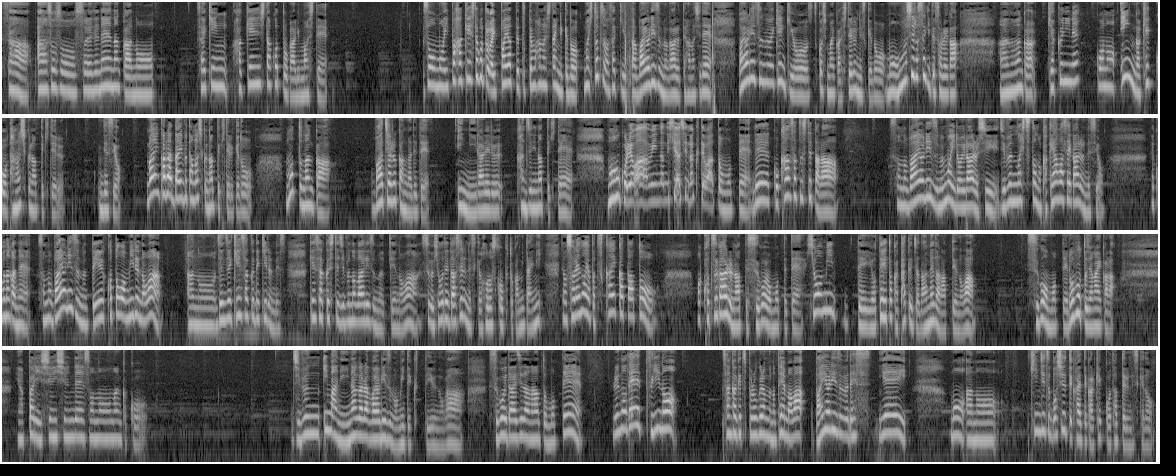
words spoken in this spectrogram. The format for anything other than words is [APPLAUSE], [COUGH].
さああそうそう。それでねなんかあの最近発見したことがありましてそうもういっぱい発見したことがいっぱいあってとっても話したいんだけど、まあ、一つはさっき言ったバイオリズムがあるって話でバイオリズム研究を少し前からしてるんですけどもう面白すぎてそれがあのなんか逆にねこの陰が結構楽しくなってきてるんですよ。前からだいぶ楽しくなってきてるけどもっとなんかバーチャル感が出て陰にいられる感じになってきてもうこれはみんなにシェアしなくてはと思ってでこう観察してたらそのバイオリズムもいろいろあるし自分の質との掛け合わせがあるんですよ。でこうなんかねそのバイオリズムっていうことを見るのはあの全然検索できるんです検索して自分のバイオリズムっていうのはすぐ表で出せるんですけどホロスコープとかみたいにでもそれのやっぱ使い方と、まあ、コツがあるなってすごい思ってて表見て予定とか立てちゃダメだなっていうのはすごい思ってロボットじゃないから。やっぱり一瞬一瞬でそのなんかこう自分今にいながらバイオリズムを見ていくっていうのがすごい大事だなと思ってるので次の3ヶ月プログラムのテーマはバイオリズムです。イエーイ。もうあの近日募集って書いてから結構経ってるんですけど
